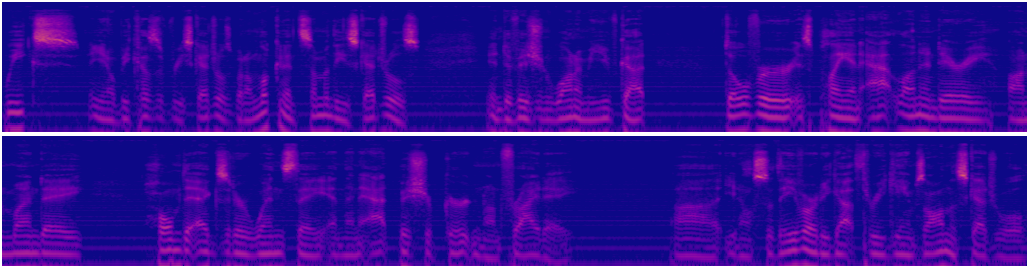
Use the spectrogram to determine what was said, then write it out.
weeks, you know, because of reschedules. But I'm looking at some of these schedules in Division One. I. I mean, you've got Dover is playing at Londonderry on Monday, home to Exeter Wednesday, and then at Bishop Guertin on Friday. Uh, you know, so they've already got three games on the schedule.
